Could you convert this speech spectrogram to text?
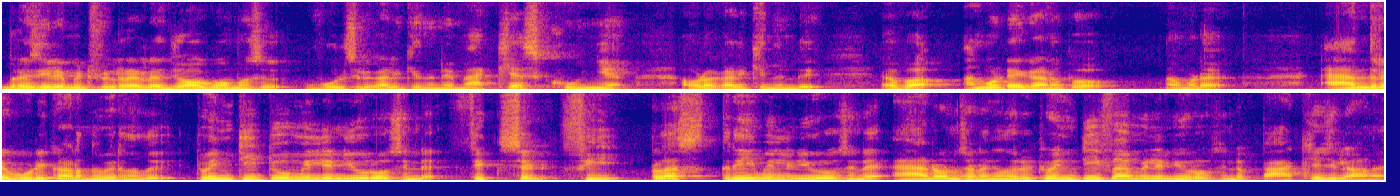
ബ്രസീലിയൻ മിഡ്ഫീൽഡറായ ജോ ഗോമസ് വൂൾസിൽ കളിക്കുന്നുണ്ട്. മാറ്റിയാസ് കുഞ്ഞ് അവിടെ കളിക്കുന്നുണ്ട്. അപ്പോൾ അങ്ങോട്ടേക്കാണ് ഇപ്പോൾ നമ്മുടെ ആന്ധ്ര കൂടി കടന്നു വരുന്നത്. ട്വന്റി ടു മില്യൺ യൂറോസിന്റെ fixed fee plus three million യൂറോസിന്റെ ആഡ് ഓൺസ് അടങ്ങുന്ന ഒരു ട്വന്റി ഫൈവ് മില്യൺ യൂറോസിന്റെ പാക്കേജിലാണ്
